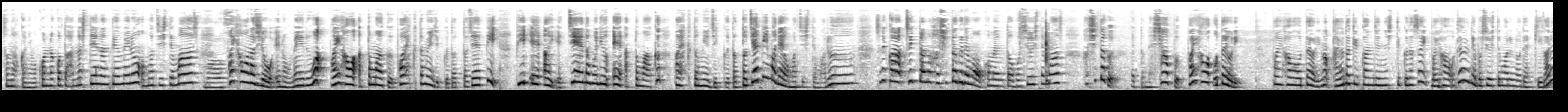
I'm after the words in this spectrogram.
その他にもこんなこと話してなんていうメールをお待ちしてます。ますパイハワラジオへのメールは、パイハワアットマーク、パーフェクトミュージック .jp、p-a-i-h-a-w-a アットマーク、パーフェクトミュージック .jp までお待ちしてまる。それから、ツイッターのハッシュタグでもコメントを募集してます。ハッシュタグ、えっとね、シャープ、パイハワお便り。パイハワお便りのたよだけ漢字にしてください。パイハワお便りで募集してもらうので、気軽に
